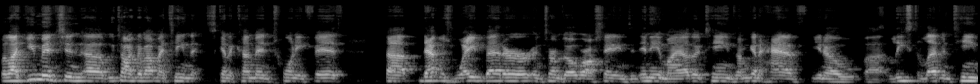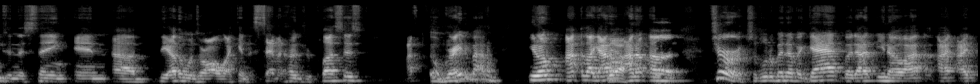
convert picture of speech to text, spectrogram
But like you mentioned, uh, we talked about my team that's going to come in 25th. Uh, that was way better in terms of overall standings than any of my other teams. I'm going to have, you know, uh, at least 11 teams in this thing, and um, the other ones are all like in the 700 pluses. I feel mm-hmm. great about them. You know, I, like I don't, yeah. I don't. Uh, sure, it's a little bit of a gap, but I, you know, I, I, I,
